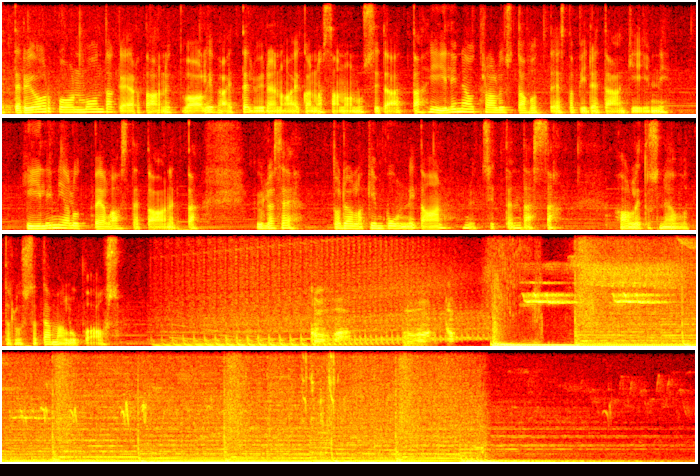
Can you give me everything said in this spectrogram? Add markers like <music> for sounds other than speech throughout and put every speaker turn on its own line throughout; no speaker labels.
Petteri Orpo on monta kertaa nyt vaaliväittelyiden aikana sanonut sitä, että hiilineutraaliustavoitteesta pidetään kiinni. Hiilinielut pelastetaan, että kyllä se todellakin punnitaan nyt sitten tässä hallitusneuvottelussa tämä lupaus. Kova luonto.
